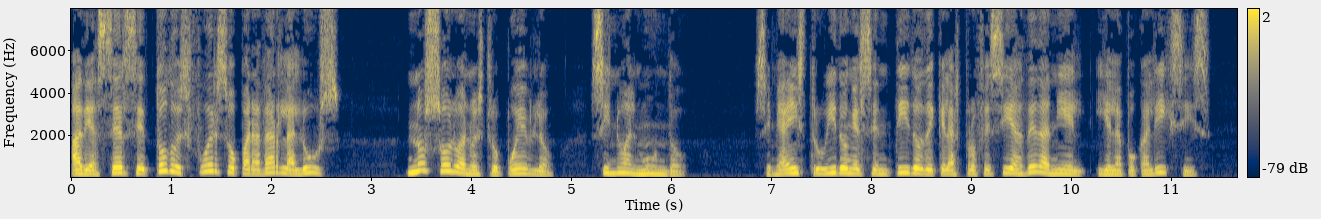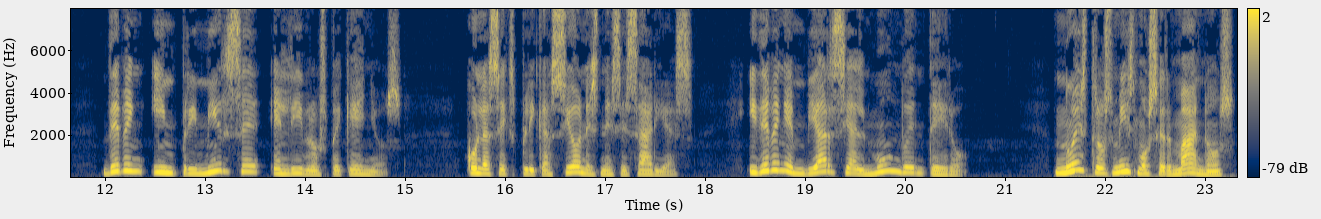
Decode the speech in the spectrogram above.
Ha de hacerse todo esfuerzo para dar la luz, no solo a nuestro pueblo, sino al mundo se me ha instruido en el sentido de que las profecías de Daniel y el Apocalipsis deben imprimirse en libros pequeños, con las explicaciones necesarias, y deben enviarse al mundo entero. Nuestros mismos hermanos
